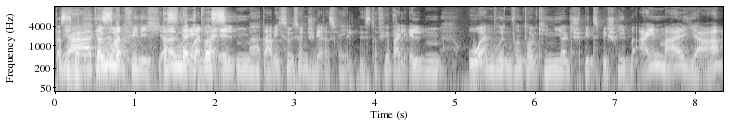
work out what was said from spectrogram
das ist ja, mir, die das ist Ohren finde ich, das äh, ist die Ohren etwas. bei Elben, da habe ich sowieso ein schweres Verhältnis dafür, weil Elben, Ohren wurden von Tolkien nie als spitz beschrieben. Einmal ja,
